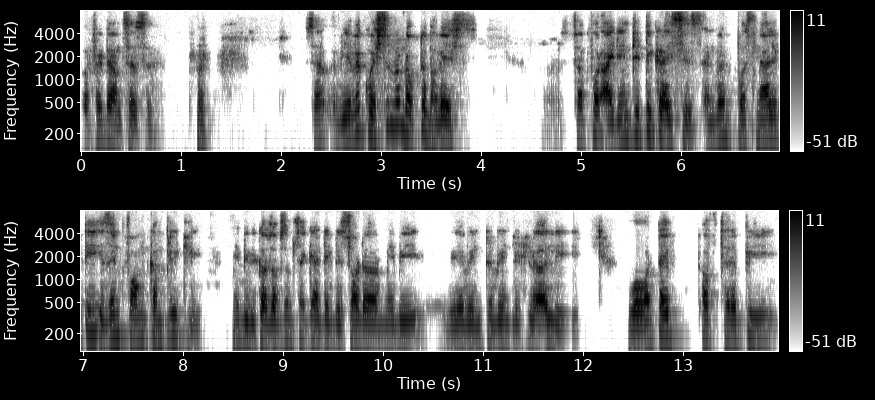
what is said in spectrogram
Perfect answer, sir. sir, we have a question from Dr. Bhavesh. Uh, sir, for identity crisis and when personality isn't formed completely, maybe because of some psychiatric disorder, maybe we have intervened little early, what type of therapy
